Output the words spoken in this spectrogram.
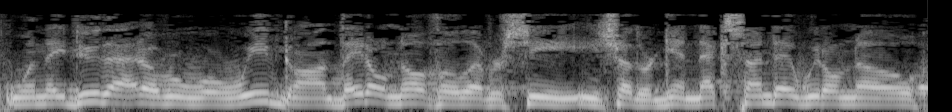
When they do that over where we've gone, they don't know if they'll ever see each other again. Next Sunday, we don't know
